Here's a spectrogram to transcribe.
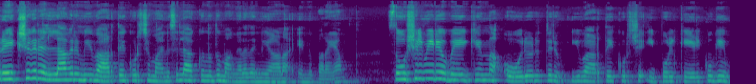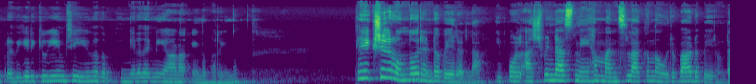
പ്രേക്ഷകരെല്ലാവരും ഈ വാർത്തയെക്കുറിച്ച് മനസ്സിലാക്കുന്നതും അങ്ങനെ തന്നെയാണ് എന്ന് പറയാം. സോഷ്യൽ മീഡിയ ഉപയോഗിക്കുന്ന ഓരോരുത്തരും ഈ വാർത്തയെക്കുറിച്ച് ഇപ്പോൾ കേൾക്കുകയും പ്രതികരിക്കുകയും ചെയ്യുന്നതും ഇങ്ങനെ തന്നെയാണ് എന്ന് പറയുന്നു. പ്രേക്ഷകർ ഒന്നോ രണ്ടോ പേരല്ല. ഇപ്പോൾ അശ്വിന്റെ ആ സ്നേഹം മനസ്സിലാക്കുന്ന ഒരുപാട് പേരുണ്ട്.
